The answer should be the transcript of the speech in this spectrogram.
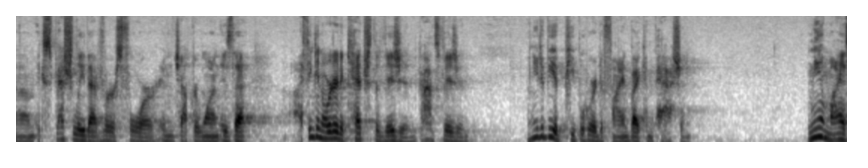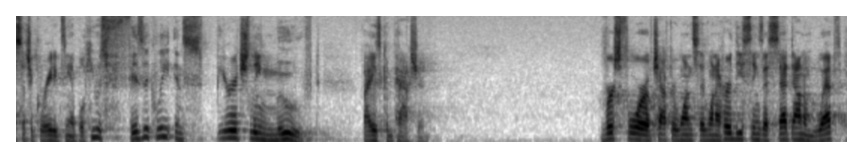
um, especially that verse 4 in chapter 1, is that I think in order to catch the vision, God's vision, we need to be a people who are defined by compassion. Nehemiah is such a great example. He was physically and spiritually moved by his compassion. Verse 4 of chapter 1 said, When I heard these things, I sat down and wept.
